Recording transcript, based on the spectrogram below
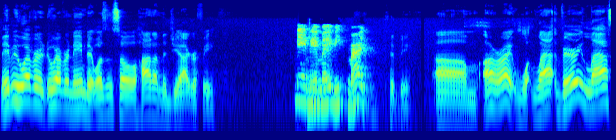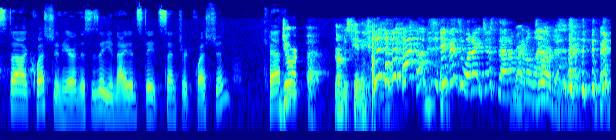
Maybe whoever whoever named it wasn't so hot on the geography. Maybe. Yeah, maybe. Right. Could be. Um, all right. What, la- very last uh, question here, and this is a United States centric question. Kathy, Georgia. No, I'm just kidding. if it's what I just said, I'm right. gonna laugh. Georgia. Right. Okay.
